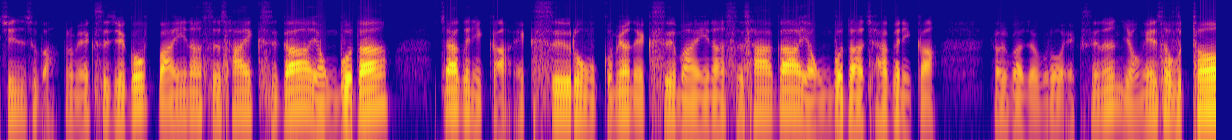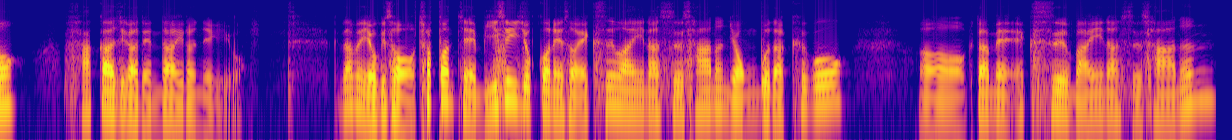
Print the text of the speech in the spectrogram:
진수가. 그럼 x 제곱 마이너스 4x가 0보다 작으니까 x로 묶으면 x 마이너스 4가 0보다 작으니까 결과적으로 x는 0에서부터 4까지가 된다 이런 얘기고. 그 다음에 여기서 첫 번째 미수의 조건에서 x-4는 0보다 크고 어, 그 다음에 x-4는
